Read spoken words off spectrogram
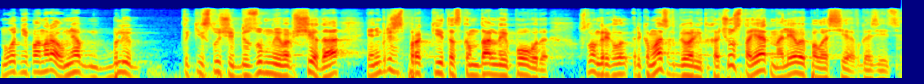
Ну вот не понравилось. У меня были такие случаи безумные вообще, да. Я не говорю сейчас про какие-то скандальные поводы. Условно, рекла- рекламодатель говорит, хочу стоять на левой полосе в газете.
